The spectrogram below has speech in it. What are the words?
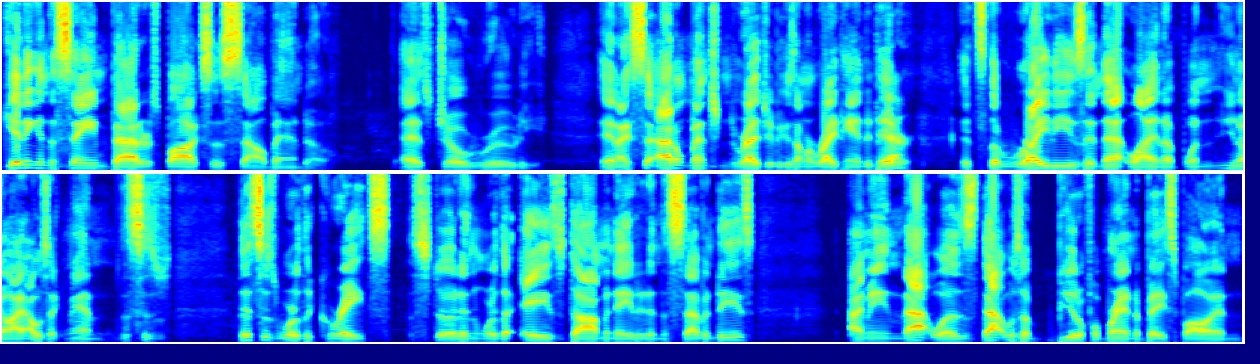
getting in the same batter's box as Sal Bando, as Joe Rudi, and I say I don't mention Reggie because I'm a right-handed Yeah. hitter. It's the righties in that lineup. When you know, I, I was like, man, this is this is where the greats stood and where the A's dominated in the '70s. I mean, that was that was a beautiful brand of baseball, and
